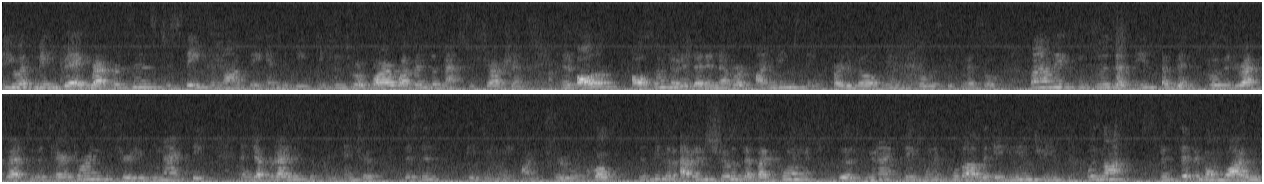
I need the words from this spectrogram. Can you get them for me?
the U.S. made vague references to states and non-state entities seeking to acquire weapons of mass destruction. It also noted that a number of unnamed states are developing ballistic missiles. Finally, it concluded that these events pose a direct threat to the territory and security of the United States and jeopardizes supreme interests. This is patently untrue. And quote, this piece of evidence shows that by pulling the United States, when it pulled out of the ABM treaty, was not specific on why it was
